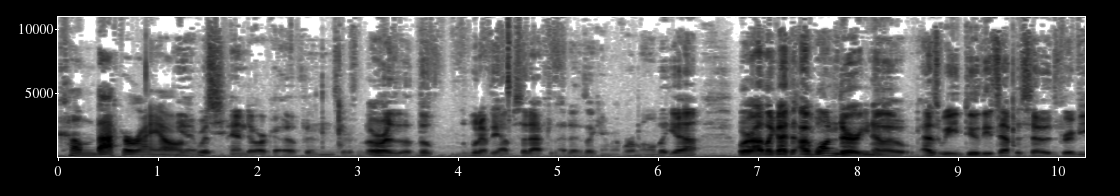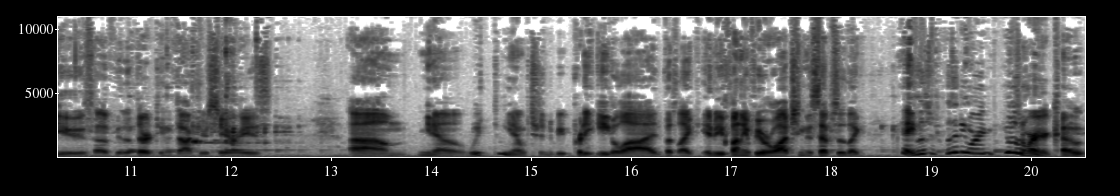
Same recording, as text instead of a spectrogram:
come back around. Yeah, with Pandorica Opens, or, or the, the whatever the episode after that is. I can't remember them all, but yeah. Where I like, I, I wonder, you know, as we do these episodes reviews of the Thirteenth Doctor series, um, you know, we you know should be pretty eagle eyed, but like it'd be funny if we were watching this episode, like, hey, wasn't, wasn't he wearing? He wasn't wearing a coat.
